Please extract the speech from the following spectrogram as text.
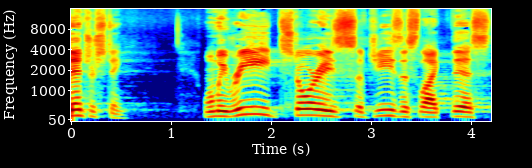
interesting. When we read stories of Jesus like this,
